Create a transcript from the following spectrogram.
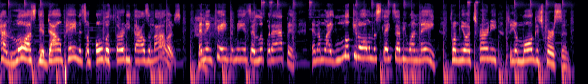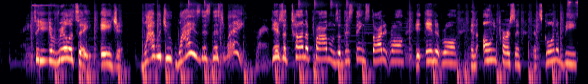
had lost their down payments of over $30,000 and hmm. then came to me and said, Look what happened. And I'm like, Look at all the mistakes everyone made from your attorney to your mortgage person right. to your real estate agent why would you why is this this way right. There's a ton of problems. Of this thing started wrong it ended wrong and the only person that's going to be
